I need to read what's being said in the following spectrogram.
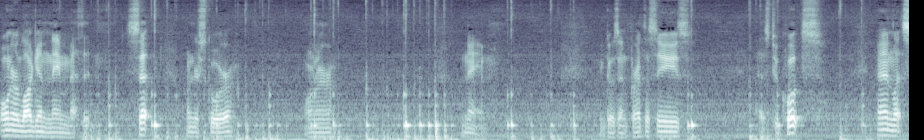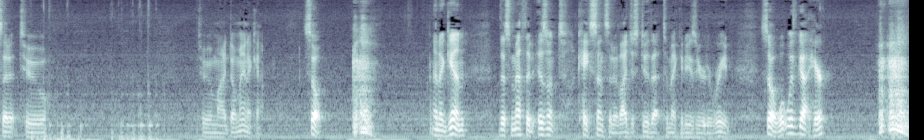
owner login name method. Set underscore owner name. It goes in parentheses, has two quotes, and let's set it to to my domain account. So, and again, this method isn't case sensitive. I just do that to make it easier to read. So what we've got here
